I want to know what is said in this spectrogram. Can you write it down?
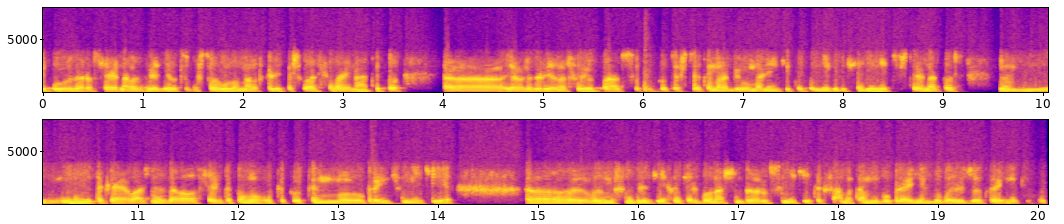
типу зараз я нават глядел типу что гулом нават калі пачалася война типу э, я уже глядел на свою працу типу то что я там рабіў маленький типу негде сянение что я на то ну, ну, не такая важная здавалася як дапамогу тыпу тым украінцам якія э, вымушаны былі з'ехаць альбо нашим беларусам які таксама там в украіне бываюць за украіны ну,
